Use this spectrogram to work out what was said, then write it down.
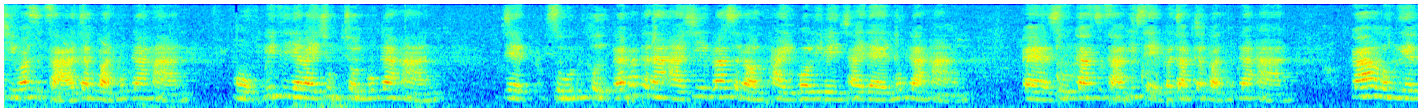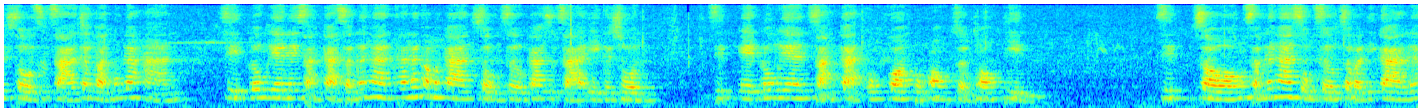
ชีวศึกษาจังหวัดมุกดาหาร 6. วิทยาลัยชุมชนมุกดาหาร 7. ศูนย์ฝึกและพัฒนาอาชีพราษฎรไทยบริเวณชายแดนมุกดาหาร 8. ศูนย์การศึกษาพิเศษประจำจังหวัดมุกดาหาร 9. โรงเรียนโสตศึกษาจังหวัดมุกดาหาร 10. โรงเรียนในสังกัดสำนักงานคณะกรรมการส่งเสริมการศึกษาเอกชน 11. โรงเรียนสังกัดองค์กรปกครองส่วนท้องถิ่น 12. สำนักงานส่งเสริมสวัสดิการและ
